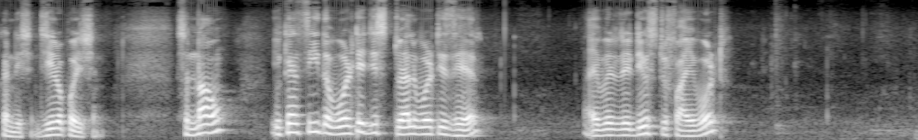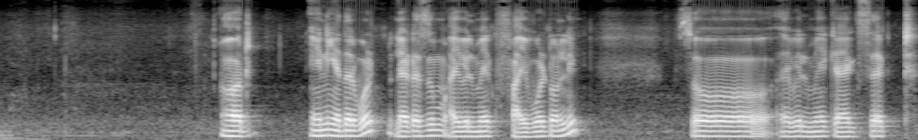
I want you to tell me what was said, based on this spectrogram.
condition zero position. So now you can see the voltage is 12 volt is here I will reduce to 5 volt. Or any other volt. Let us assume I will make 5 volt only. So I will make exact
